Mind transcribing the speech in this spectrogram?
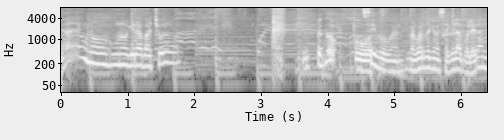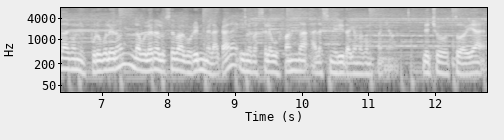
ah, uno, uno que era pachoro. Pero, pues, Sí, pues, weón. Me acuerdo que me saqué la polera, andaba con el puro polerón. La polera lo usé para cubrirme la cara y le pasé la bufanda a la señorita que me acompañaba. De hecho, todavía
